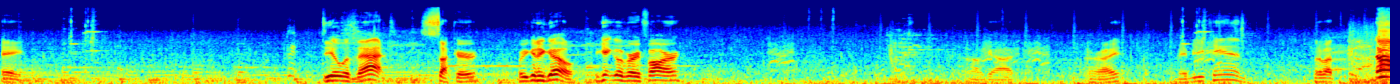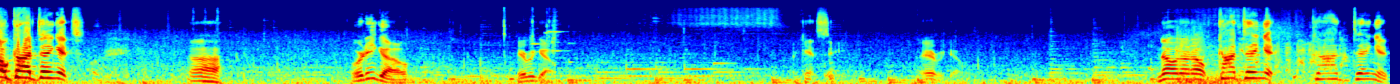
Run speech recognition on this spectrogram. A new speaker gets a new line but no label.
Hey. Deal with that, sucker. Where are you gonna go? You can't go very far. Oh god. Alright. Maybe you can. What about Oh god dang it! Ah. Where'd he go? Here we go. I can't see. There we go. No, no, no. God dang it. God dang it.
